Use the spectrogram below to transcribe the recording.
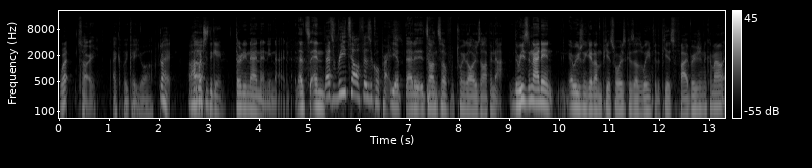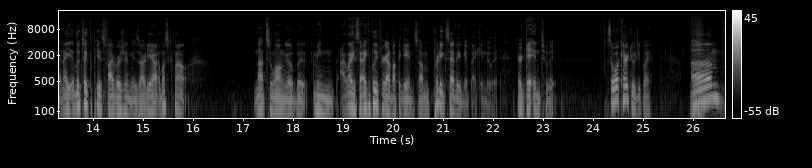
Uh, What? Sorry, I completely cut you off. Go ahead. How Uh, much is the game? Thirty nine ninety nine. That's and That's retail physical price. Yep, that is, it's on sale for twenty dollars off. And I, the reason I didn't originally get it on the PS4 is because I was waiting for the PS5 version to come out, and I, it looks like the PS5 version is already out. It must have come out not too long ago, but I mean, I, like I said, I completely forgot about the game, so I'm pretty excited to get back into it or get into it. So what character would you play? Um,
